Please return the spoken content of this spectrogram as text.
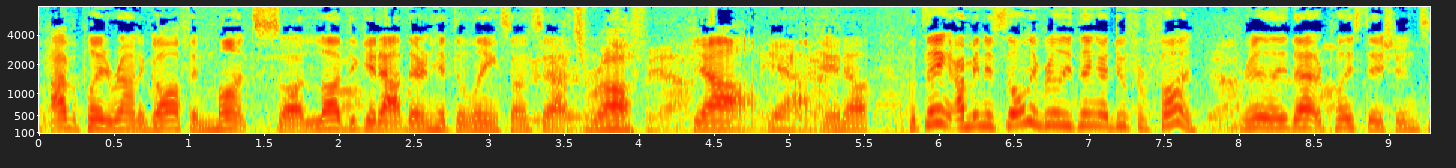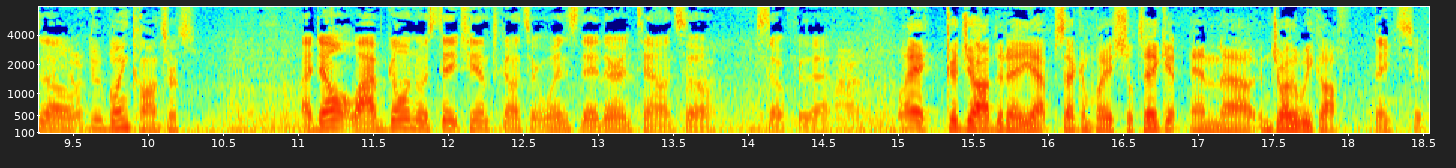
I haven't played around in golf in months, so I'd love to get out there and hit the links on Saturday. It's rough, yeah. Yeah, yeah, you know. But thing, I mean, it's the only really thing I do for fun, really. That or PlayStation. So Don't do Blink concerts. I don't. Well, I'm going to a state champs concert Wednesday. They're in town, so I'm stoked for that. Well, hey, good job today. Yep, second place. You'll take it and uh, enjoy the week off. Thank you, sir.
